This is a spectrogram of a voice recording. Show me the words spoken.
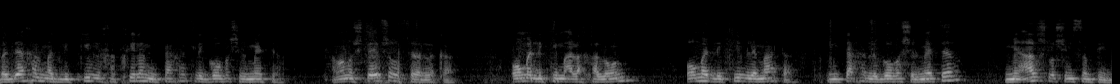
בדרך כלל מדליקים לכתחילה מתחת לגובה של מטר. אמרנו שתי אפשרויות של הדלקה. או מדליקים על החלון, או מדליקים למטה, מתחת לגובה של מטר, מעל 30 סנטים.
